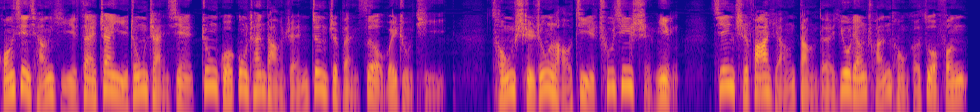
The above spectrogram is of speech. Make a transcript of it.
黄宪强以在战役中展现中国共产党人政治本色为主题，从始终牢记初心使命、坚持发扬党的优良传统和作风，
